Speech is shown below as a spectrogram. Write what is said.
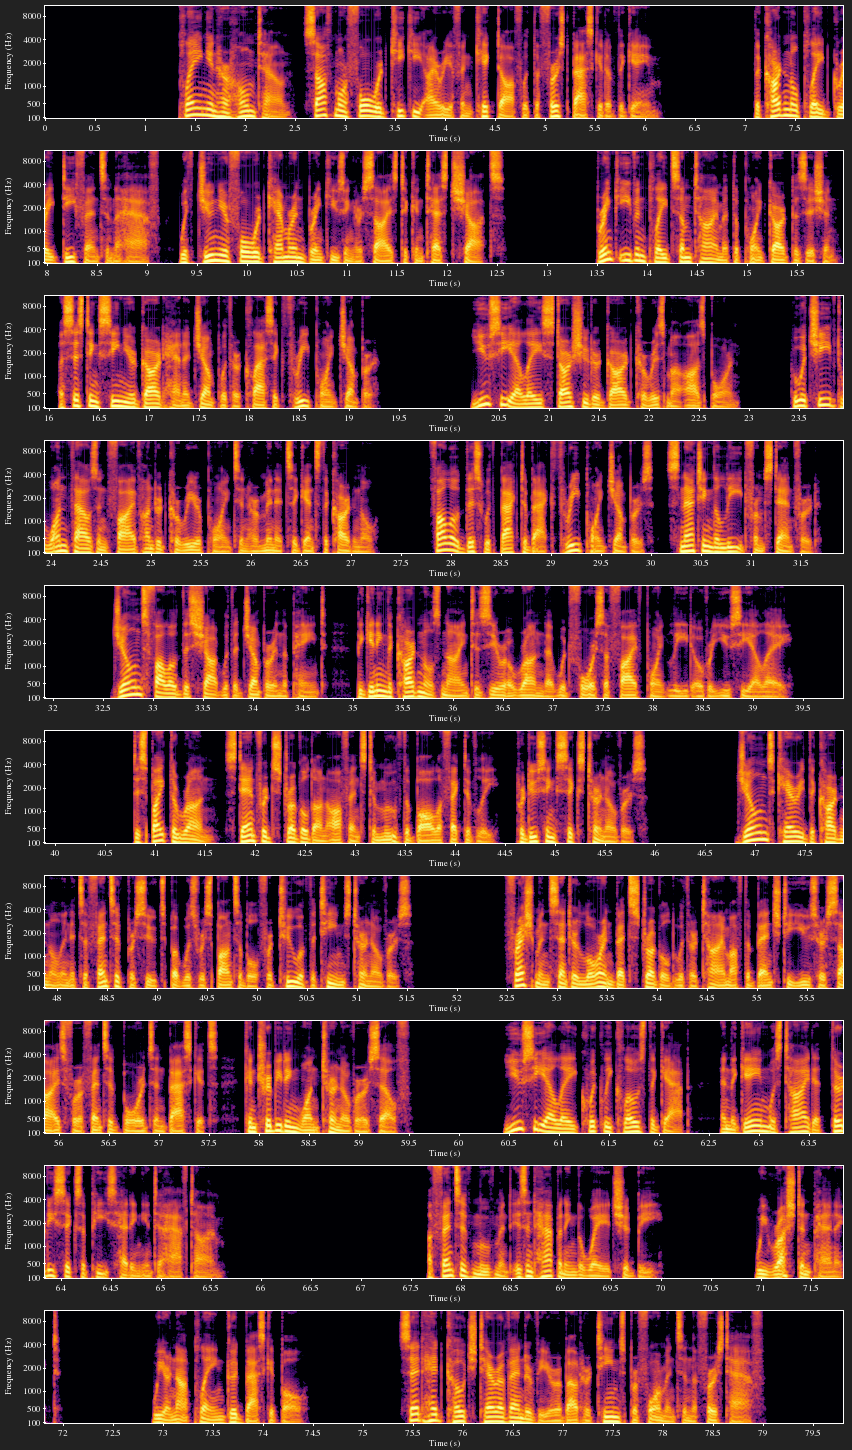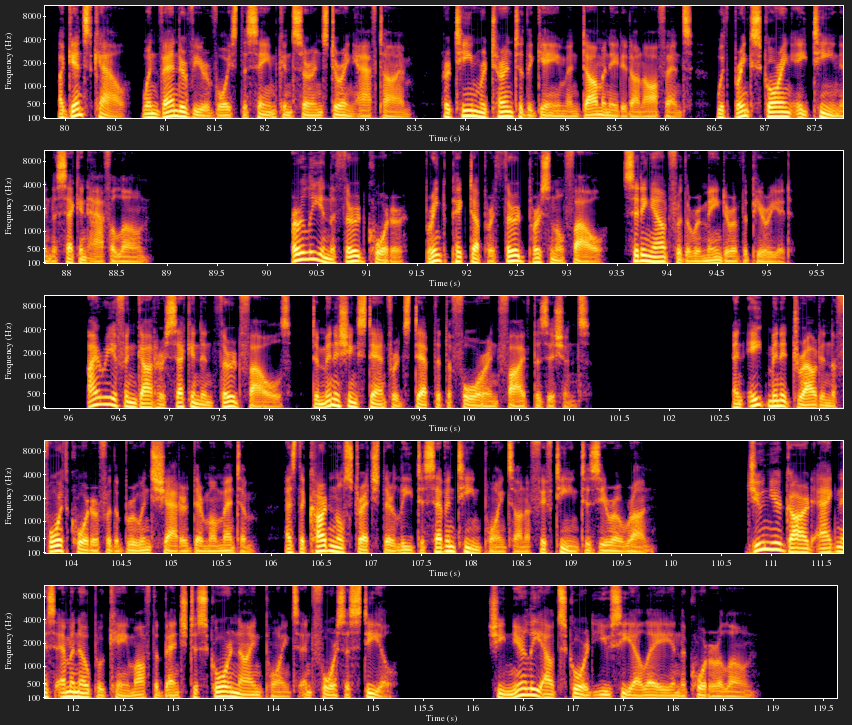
Playing in her hometown, sophomore forward Kiki Iriafen kicked off with the first basket of the game. The Cardinal played great defense in the half, with junior forward Cameron Brink using her size to contest shots. Brink even played some time at the point guard position, assisting senior guard Hannah Jump with her classic three point jumper. UCLA's star shooter guard Charisma Osborne, who achieved 1,500 career points in her minutes against the Cardinal, followed this with back to back three point jumpers, snatching the lead from Stanford. Jones followed this shot with a jumper in the paint, beginning the Cardinals' 9 0 run that would force a five point lead over UCLA. Despite the run, Stanford struggled on offense to move the ball effectively, producing six turnovers. Jones carried the Cardinal in its offensive pursuits but was responsible for two of the team's turnovers. Freshman center Lauren Betts struggled with her time off the bench to use her size for offensive boards and baskets, contributing one turnover herself. UCLA quickly closed the gap, and the game was tied at 36 apiece heading into halftime. Offensive movement isn't happening the way it should be. We rushed and panicked. We are not playing good basketball. Said head coach Tara VanDerveer about her team's performance in the first half. Against Cal, when VanDerveer voiced the same concerns during halftime, her team returned to the game and dominated on offense, with Brink scoring 18 in the second half alone. Early in the third quarter, Brink picked up her third personal foul, sitting out for the remainder of the period. Iriafen got her second and third fouls, diminishing Stanford's depth at the 4 and 5 positions. An eight minute drought in the fourth quarter for the Bruins shattered their momentum, as the Cardinals stretched their lead to 17 points on a 15 0 run. Junior guard Agnes Emma-Nnopu came off the bench to score 9 points and force a steal. She nearly outscored UCLA in the quarter alone.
